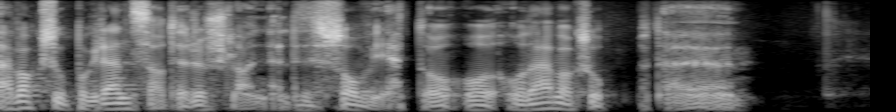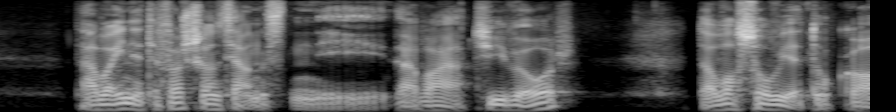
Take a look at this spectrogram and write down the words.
jeg vokste opp på grensa til Russland, eller til Sovjet. Og, og, og da jeg vokste opp, da, jeg var inne til førstegangstjenesten, da var jeg 20 år, da var Sovjet noe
